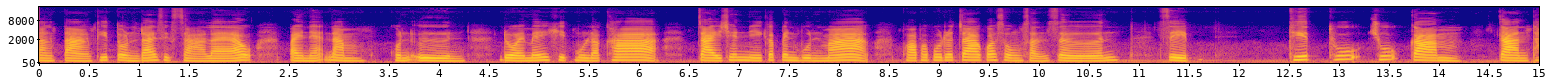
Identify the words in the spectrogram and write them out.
ต่างๆ ที่ตนได้ศึกษาแล้ว ไปแนะนำคนอื่น โดยไม่คิดมูลค่า ใจเช่นนี้ก็เป็นบุญมาก เพราะพระพุทธเจ้าก็ทรงสรรเสริญ 10. ทิฏฐุชุกรรม การท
